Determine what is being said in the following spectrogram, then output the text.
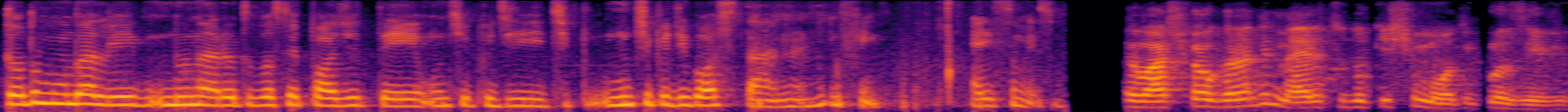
todo mundo ali no Naruto você pode ter um tipo de, tipo, um tipo de gostar, né? Enfim, é isso mesmo. Eu acho que é o grande mérito do Kishimoto, inclusive.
